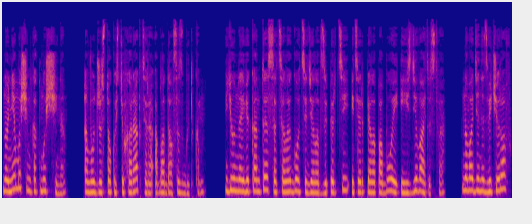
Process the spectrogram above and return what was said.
но немощен как мужчина. А вот жестокостью характера обладал с избытком. Юная виконтесса целый год сидела в заперти и терпела побои и издевательства. Но в один из вечеров,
